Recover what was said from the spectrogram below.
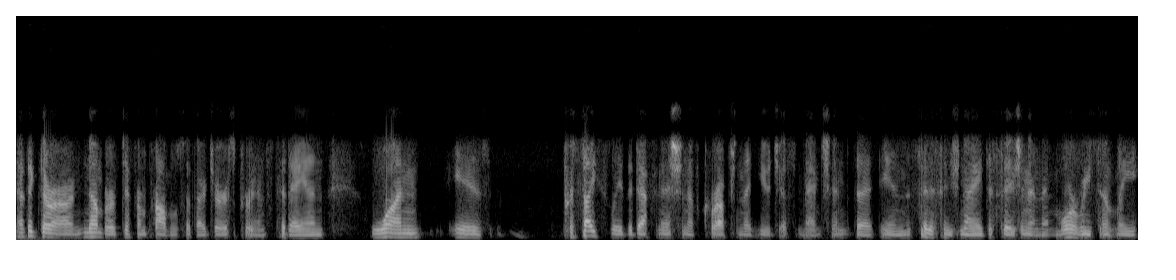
I think there are a number of different problems with our jurisprudence today, and one is precisely the definition of corruption that you just mentioned, that in the Citizens United decision and then more recently,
